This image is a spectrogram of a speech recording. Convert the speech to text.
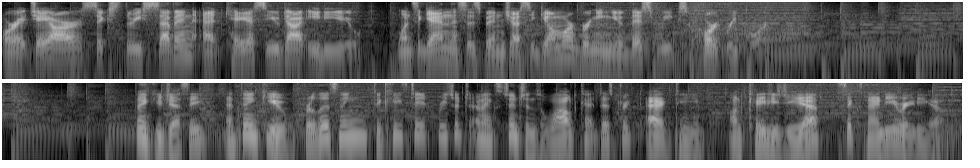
or at jr637 at ksu.edu. Once again, this has been Jesse Gilmore bringing you this week's Hort Report. Thank you, Jesse, and thank you for listening to K State Research and Extension's Wildcat District Ag Team on KGGF 690 Radio.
